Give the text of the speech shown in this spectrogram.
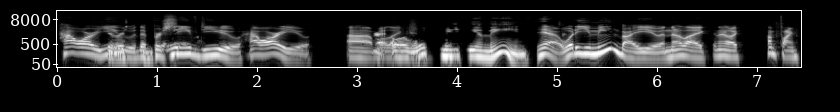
how are you the perceived you? How are you? Um Right, or or like what do you mean? yeah what do you mean by you? And they're like and they're like i'm fine.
